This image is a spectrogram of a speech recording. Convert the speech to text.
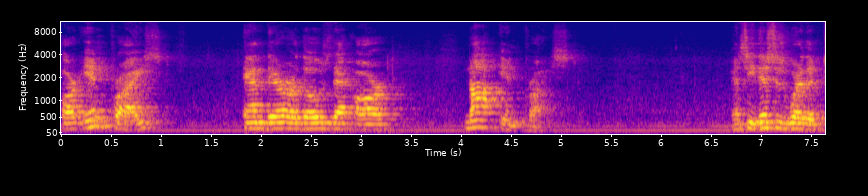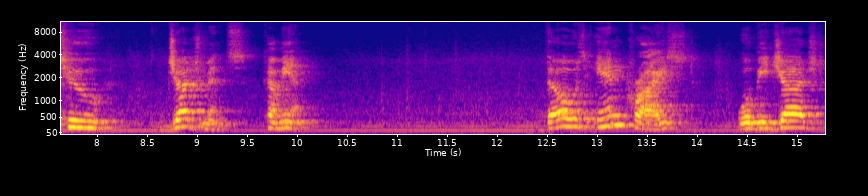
are in Christ, and there are those that are not in Christ. And see, this is where the two judgments come in. Those in Christ will be judged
